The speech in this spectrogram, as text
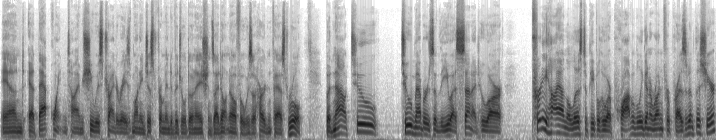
And at that point in time, she was trying to raise money just from individual donations. I don't know if it was a hard and fast rule. But now, two, two members of the U.S. Senate who are pretty high on the list of people who are probably going to run for president this year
